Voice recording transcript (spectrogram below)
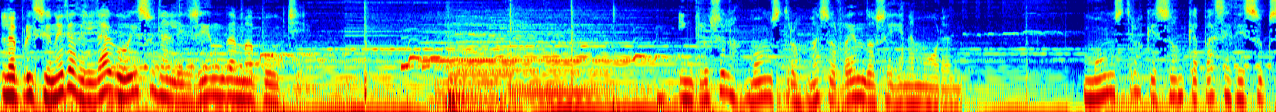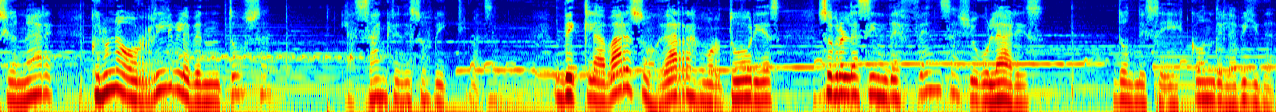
La prisionera del lago es una leyenda mapuche. Incluso los monstruos más horrendos se enamoran. Monstruos que son capaces de succionar con una horrible ventosa la sangre de sus víctimas, de clavar sus garras mortuorias sobre las indefensas yugulares donde se esconde la vida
